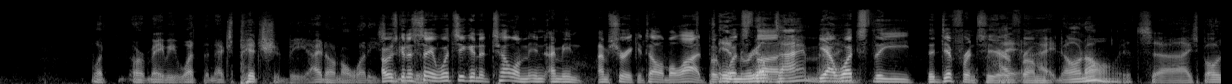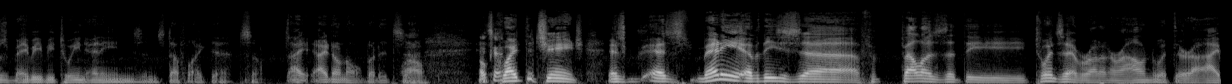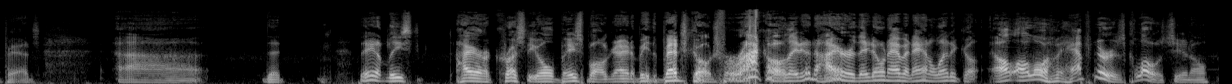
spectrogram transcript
what or maybe what the next pitch should be. I don't know what he's. I was going to say, what's he going to tell him? In, I mean, I'm sure he can tell him a lot, but In what's real the, time? Yeah, I- what's the the difference here I, from? I don't know. It's uh, I suppose maybe between innings and stuff like that. So I, I don't know, but it's uh, it's Okay. quite the change. As as many of these uh, f- fellas that the Twins have running around with their iPads, uh, that they at least hire a crusty old baseball guy to be the bench coach for Rocco. They didn't hire. They don't have an analytical. Although Hefner is close, you know.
